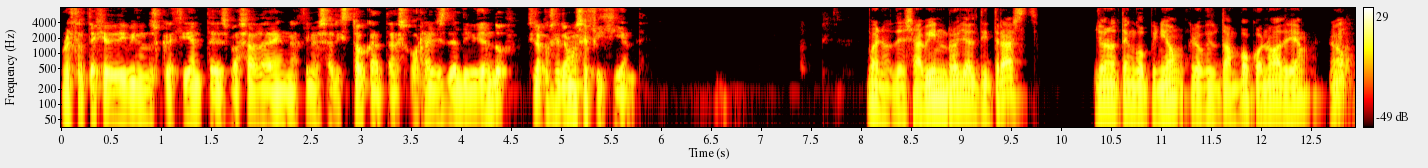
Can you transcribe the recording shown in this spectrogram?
una estrategia de dividendos crecientes basada en acciones aristócratas o reyes del dividendo, si la consideramos eficiente. Bueno, de Sabine Royalty Trust, yo no tengo opinión, creo que tú tampoco, ¿no, Adrián? No,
